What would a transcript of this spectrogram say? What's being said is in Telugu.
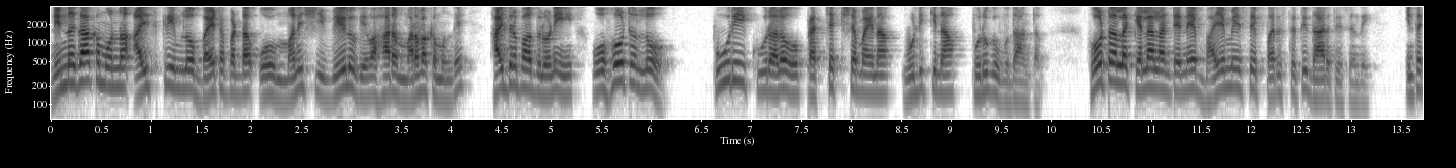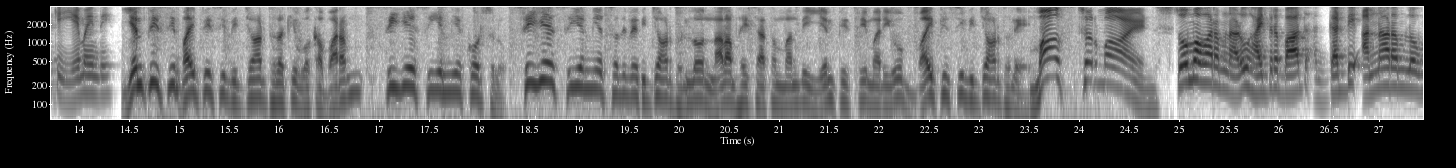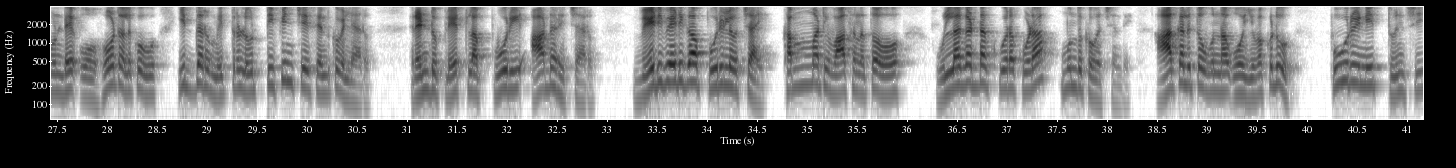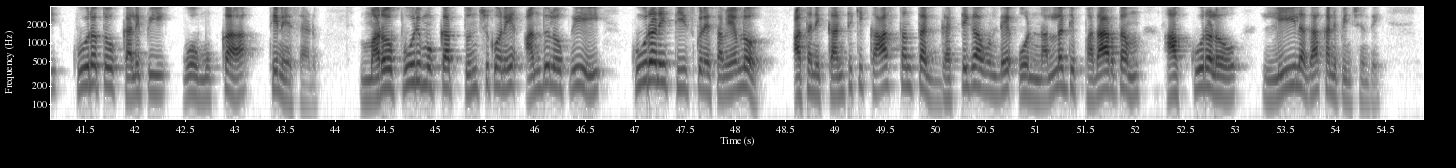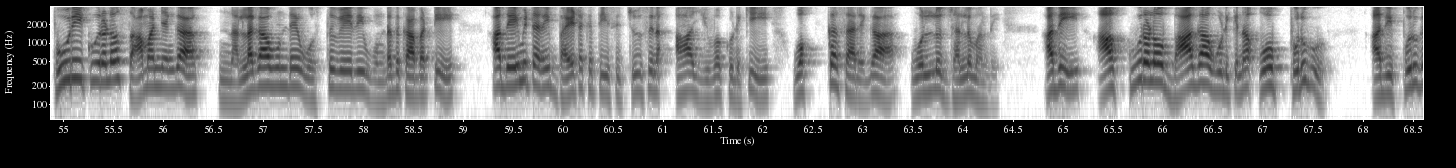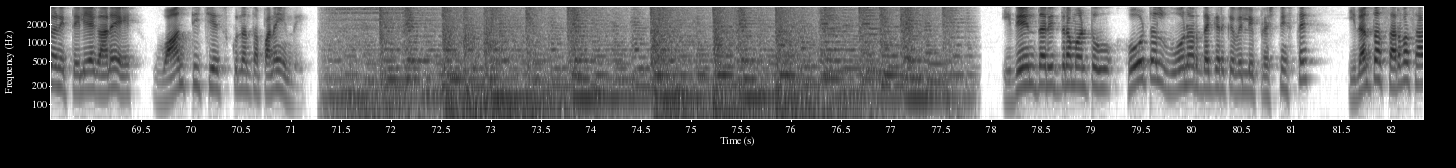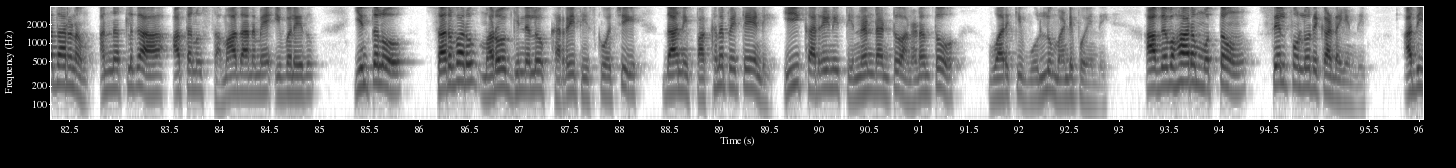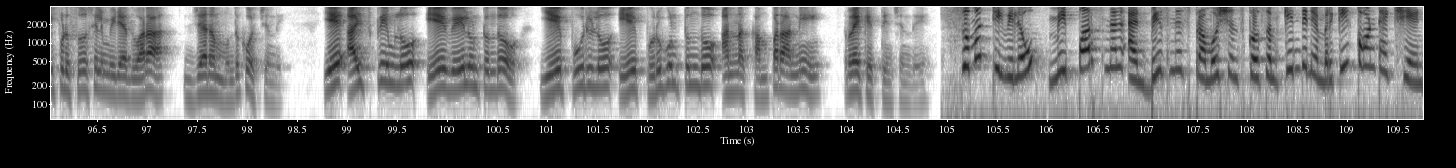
నిన్నగాక మొన్న ఐస్ క్రీంలో బయటపడ్డ ఓ మనిషి వేలు వ్యవహారం మరవకముందే హైదరాబాదులోని ఓ హోటల్లో పూరీ కూరలో ప్రత్యక్షమైన ఉడికిన పురుగు ఉదాంతం. హోటళ్ళకెళ్ళాలంటేనే భయమేసే పరిస్థితి దారితీసింది. ఇంతకీ ఏమైంది? ఎంపీసీ బైపీసీ విద్యార్థులకి ఒక వరం సిఏ సిఎంఏ కోర్సులు. సిఏ సిఎంఏ చదివే విద్యార్థుల్లో నలభై శాతం మంది ఎంపీసీ మరియు బైపీసీ విద్యార్థులే. Master minds! సోమవారం నాడు హైదరాబాద్ గడ్డి అన్నారంలో ఉండే ఓ హోటల్కు ఇద్దరు మిత్రులు టిఫిన్ చేసేందుకు వెళ్ళారు రెండు ప్లేట్ల పూరి ఆర్డర్ ఇచ్చారు. వేడివేడిగా పూరీలు వచ్చాయి. కమ్మటి వాసనతో ఉల్లగడ్డ కూర కూడా ముందుకు వచ్చింది. ఆకలితో ఉన్న ఓ యువకుడు పూరిని తుంచి కూరతో కలిపి ఓ ముక్క తినేశాడు. మరో పూరి ముక్క తుంచుకొని అందులోకి కూరని తీసుకునే సమయంలో అతని కంటికి కాస్తంత గట్టిగా ఉండే ఓ నల్లటి పదార్థం ఆ కూరలో లీలగా కనిపించింది. పూరీ కూరలో సామాన్యంగా నల్లగా ఉండే వస్తువేది ఉండదు కాబట్టి అదేమిటని బయటకు తీసి చూసిన ఆ యువకుడికి ఒక్కసారిగా ఒళ్ళు జల్లుమంది. అది ఆ కూరలో బాగా ఉడికిన ఓ పురుగు అది పురుగని తెలియగానే వాంతి చేసుకున్నంత పనైంది ఇదేం దరిద్రం అంటూ హోటల్ ఓనర్ దగ్గరికి వెళ్ళి ప్రశ్నిస్తే ఇదంతా సర్వసాధారణం అన్నట్లుగా అతను సమాధానమే ఇవ్వలేదు. ఇంతలో సర్వరు మరో గిన్నెలో కర్రీ తీసుకువచ్చి దాన్ని పక్కన పెట్టేయండి ఈ కర్రీని తినండి అంటూ అనడంతో వారికి ఒళ్ళు మండిపోయింది. ఆ వ్యవహారం మొత్తం సెల్ ఫోన్లో రికార్డ్ అయ్యింది అది ఇప్పుడు సోషల్ మీడియా ద్వారా జనం ముందుకు వచ్చింది. ఏ ఐస్ క్రీంలో ఏ వేలుంటుందో ఏ పూరిలో ఏ పురుగుంటుందో అన్న కంపరాన్ని రేకెత్తించింది. సుమన్ టీవీలో మీ పర్సనల్ అండ్ బిజినెస్ ప్రమోషన్స్ కోసం కింది నెంబర్కి కాంటాక్ట్ చేయండి.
